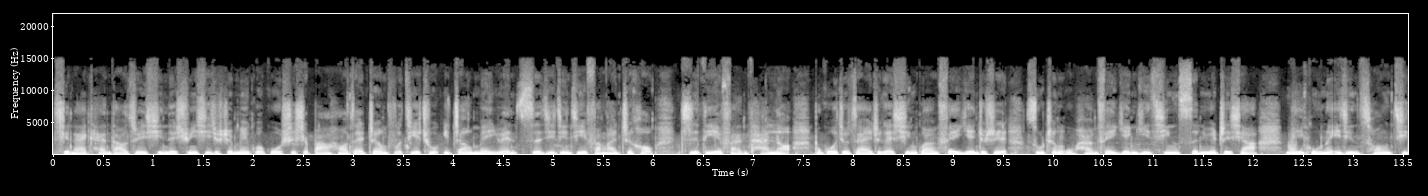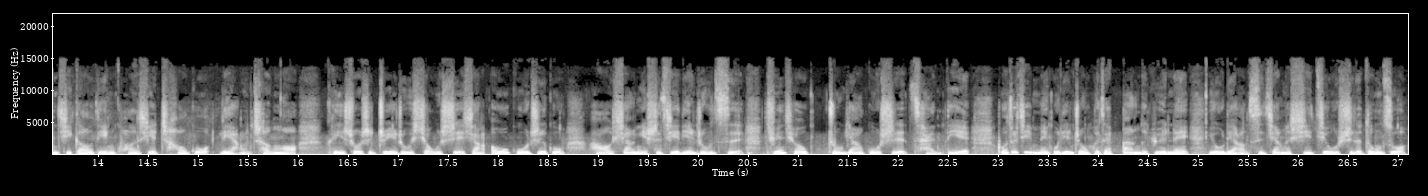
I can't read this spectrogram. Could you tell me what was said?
现在看到最新的讯息，就是美国股市十八号在政府借出一兆美元刺激经济方案之后止跌反弹了。不过就在这个新冠肺炎，就是俗称武汉肺炎疫情肆虐之下，美股呢已经从近期高点狂泻超过两成哦，可以说是坠入熊市。像欧股、日股好像也是接连如此，全球主要股市惨跌。不过最近美国联总会在半个月内有两次降息救市的。动作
